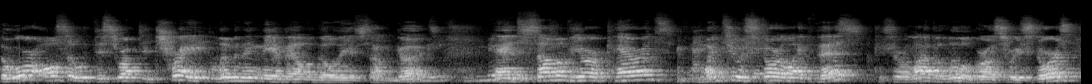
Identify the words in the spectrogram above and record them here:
The war also disrupted trade, limiting the availability of some goods. And some of your parents went to a store like this, because there were a lot of little grocery stores.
